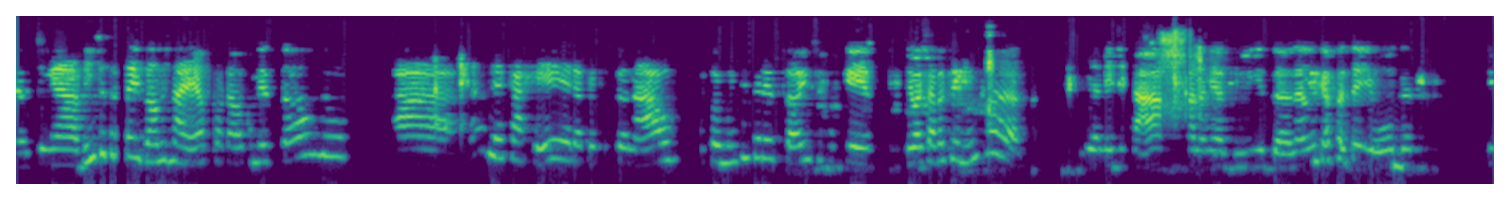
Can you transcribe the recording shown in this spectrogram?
Eu tinha 23 anos na época, estava começando a minha carreira profissional. Foi muito interessante, porque eu achava que eu nunca ia meditar na minha vida, né? eu nunca ia fazer yoga. E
